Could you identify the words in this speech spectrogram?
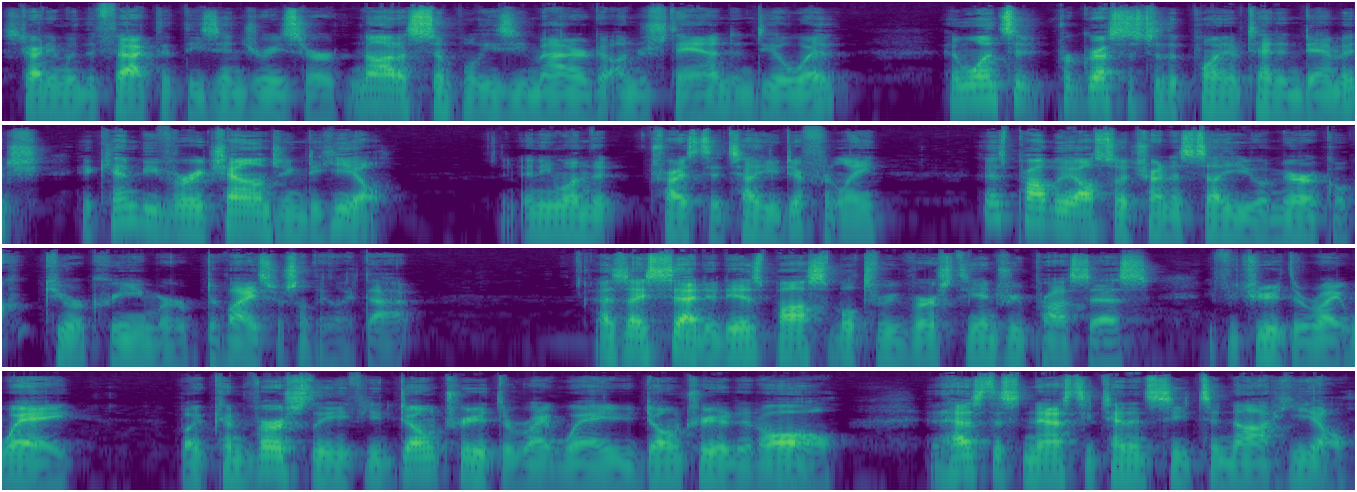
starting with the fact that these injuries are not a simple, easy matter to understand and deal with, and once it progresses to the point of tendon damage, it can be very challenging to heal. And anyone that tries to tell you differently is probably also trying to sell you a miracle cure cream or device or something like that. As I said, it is possible to reverse the injury process if you treat it the right way. But conversely, if you don't treat it the right way, you don't treat it at all, it has this nasty tendency to not heal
